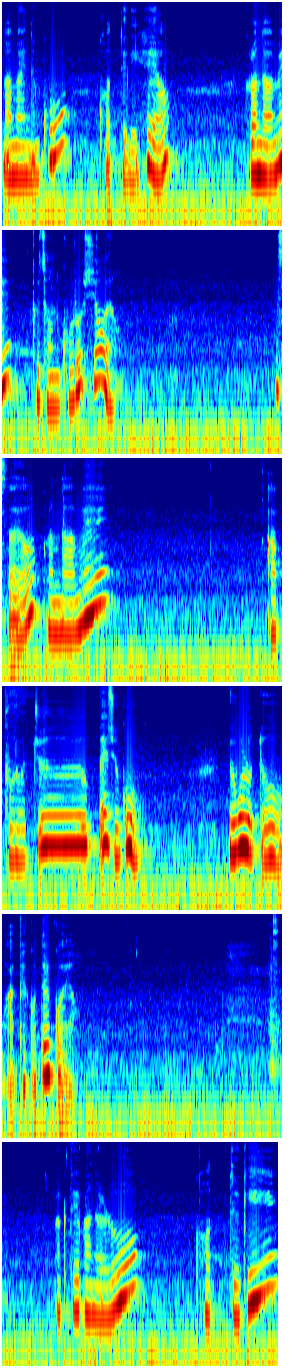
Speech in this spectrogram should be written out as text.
남아있는 코 겉뜨기 해요. 그런 다음에 그 전 코로 씌워요. 했어요. 그런 다음에 앞으로 쭉 빼주고 요걸로 또 앞에 거 뜰 거예요. 막대 바늘로 겉뜨기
